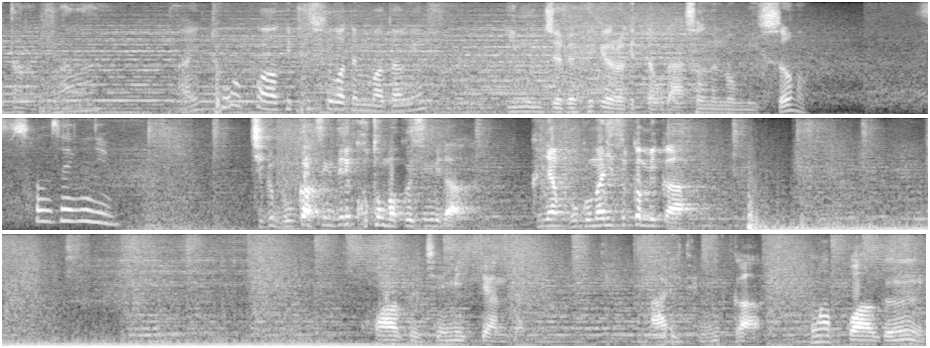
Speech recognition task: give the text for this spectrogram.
있다는구나. 아니 통합과학이 필수가 된 마당에 이 문제를 해결하겠다고 나서는 놈이 있어? 선생님, 지금 문과 학생들이 고통받고 있습니다. 그냥 보고만 있을 겁니까? 과학을 재미있게 한다. 말이 됩니까? 통합과학은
